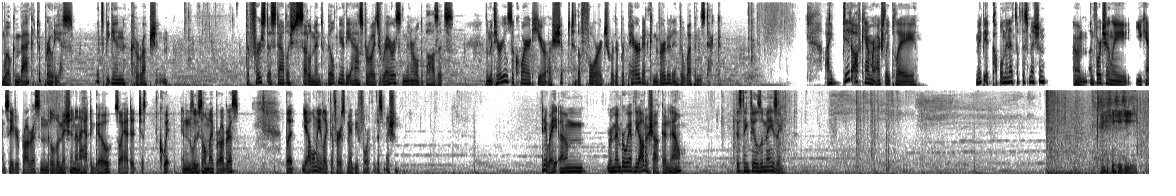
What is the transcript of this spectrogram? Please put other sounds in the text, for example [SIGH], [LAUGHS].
Welcome back to Prodeus. Let's begin corruption. The first established settlement built near the asteroid's rarest mineral deposits. The materials acquired here are shipped to the forge where they're prepared and converted into weapons tech. I did off camera actually play maybe a couple minutes of this mission. Um, unfortunately, you can't save your progress in the middle of a mission, and I had to go, so I had to just quit and [LAUGHS] lose all my progress. But yeah, only like the first, maybe fourth of this mission. Anyway, um, remember we have the auto shotgun now. This thing feels amazing. Hehehe. [LAUGHS]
